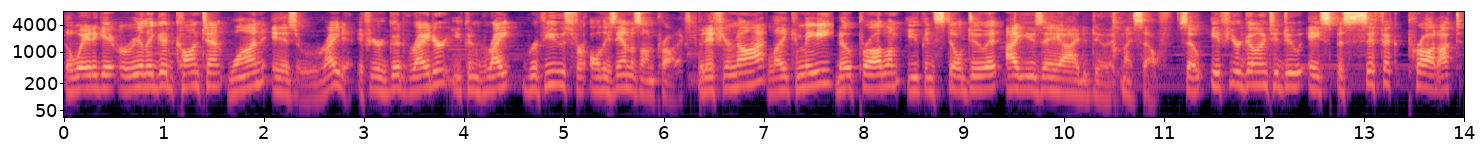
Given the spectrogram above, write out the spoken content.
The way to get really good content, one is write it. If you're a good writer, you can write reviews for all these Amazon products. But if you're not, like me, no problem, you can still do it. I use AI to do it myself. So if you're going to do a specific product,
